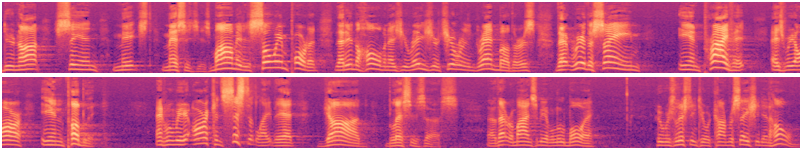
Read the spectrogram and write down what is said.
do not send mixed messages. Mom, it is so important that in the home and as you raise your children and grandmothers, that we're the same in private as we are in public. And when we are consistent like that, God blesses us. Uh, that reminds me of a little boy who was listening to a conversation at home.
